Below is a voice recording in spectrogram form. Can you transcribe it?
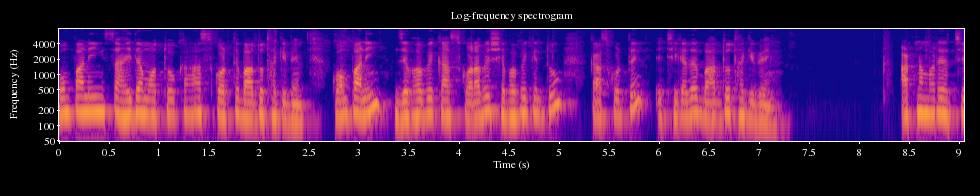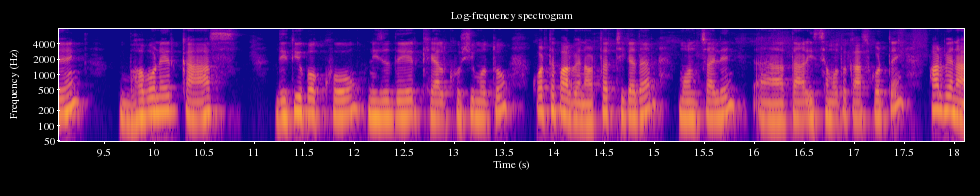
কোম্পানি চাহিদা মতো কাজ করতে বাধ্য থাকিবে। কোম্পানি যেভাবে কাজ করাবে সেভাবে কিন্তু কাজ করতে এই ঠিকাদার বাধ্য থাকিবে। আট নম্বরে হচ্ছে ভবনের কাজ দ্বিতীয় পক্ষ নিজেদের খেয়াল, খুশি মতো করতে পারবে না। অর্থাৎ ঠিকাদার মন চাইলে তার ইচ্ছা মতো কাজ করতে পারবে না।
